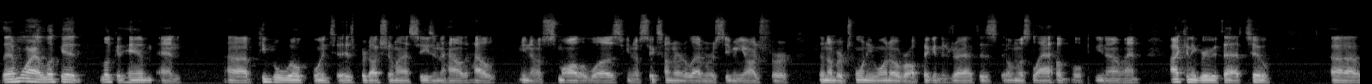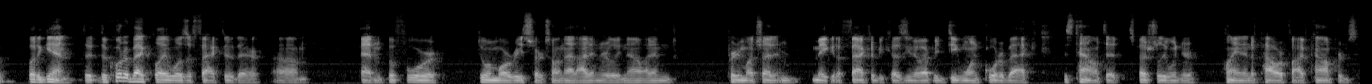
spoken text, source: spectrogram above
the more I look at look at him, and uh, people will point to his production last season, how how you know small it was. You know, 611 receiving yards for the number 21 overall pick in the draft is almost laughable. You know, and I can agree with that too. Uh, but again, the, the quarterback play was a factor there. Um, and before doing more research on that, I didn't really know. I didn't pretty much I didn't make it a factor because you know every D1 quarterback is talented, especially when you're playing in a Power Five conference.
